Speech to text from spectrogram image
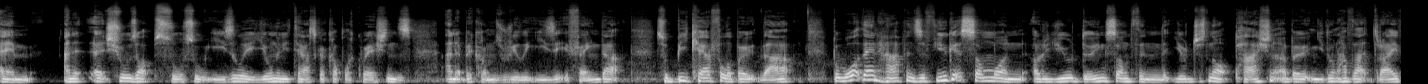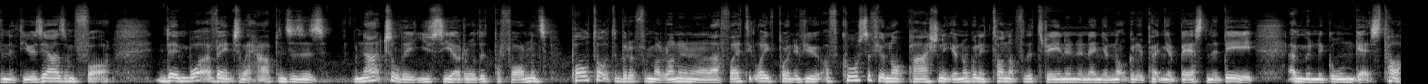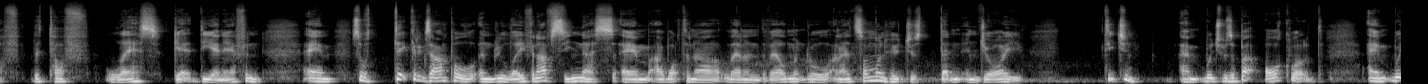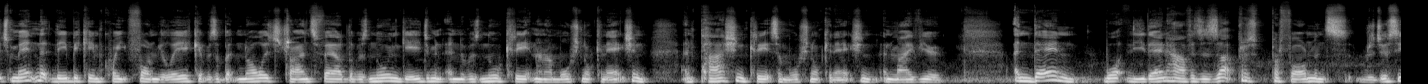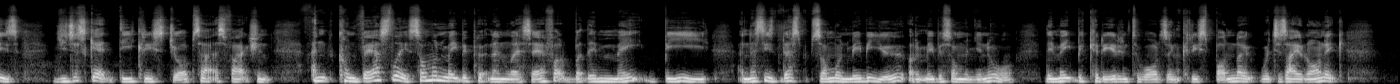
Um, and it, it shows up so so easily you only need to ask a couple of questions and it becomes really easy to find that so be careful about that but what then happens if you get someone or you're doing something that you're just not passionate about and you don't have that drive and enthusiasm for then what eventually happens is, is naturally you see eroded performance. Paul talked about it from a running and an athletic life point of view. Of course, if you're not passionate, you're not going to turn up for the training and then you're not going to put in your best in the day. And when the going gets tough, the tough less get DNFing. Um, so take for example in real life, and I've seen this. Um, I worked in a learning development role, and I had someone who just didn't enjoy teaching. Um, which was a bit awkward, um, which meant that they became quite formulaic. It was a bit knowledge transfer, there was no engagement, and there was no creating an emotional connection. And passion creates emotional connection, in my view. And then what you then have is as that performance reduces, you just get decreased job satisfaction. And conversely, someone might be putting in less effort, but they might be, and this is this someone maybe you or it may be someone you know, they might be careering towards increased burnout, which is ironic.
